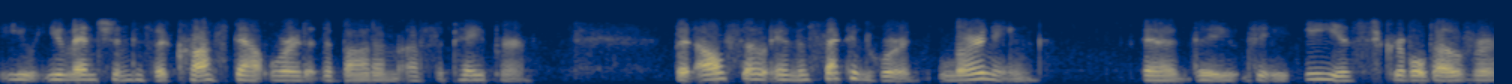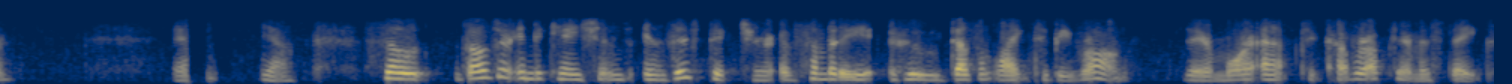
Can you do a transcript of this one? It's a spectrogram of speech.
you, you mentioned the crossed out word at the bottom of the paper, but also in the second word, learning, uh, the, the E is scribbled over. And yeah. So those are indications in this picture of somebody who doesn't like to be wrong. They're more apt to cover up their mistakes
